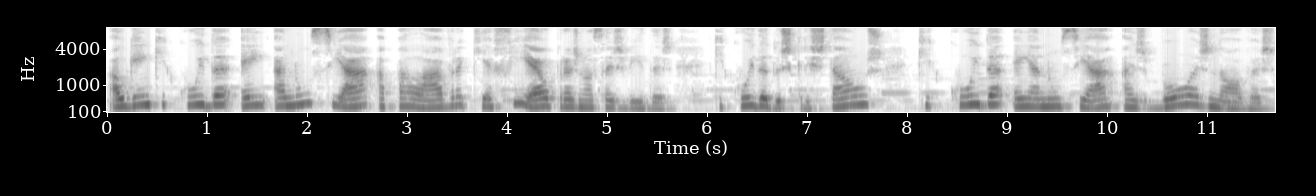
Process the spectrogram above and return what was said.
alguém que cuida em anunciar a palavra que é fiel para as nossas vidas, que cuida dos cristãos, que cuida em anunciar as boas novas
